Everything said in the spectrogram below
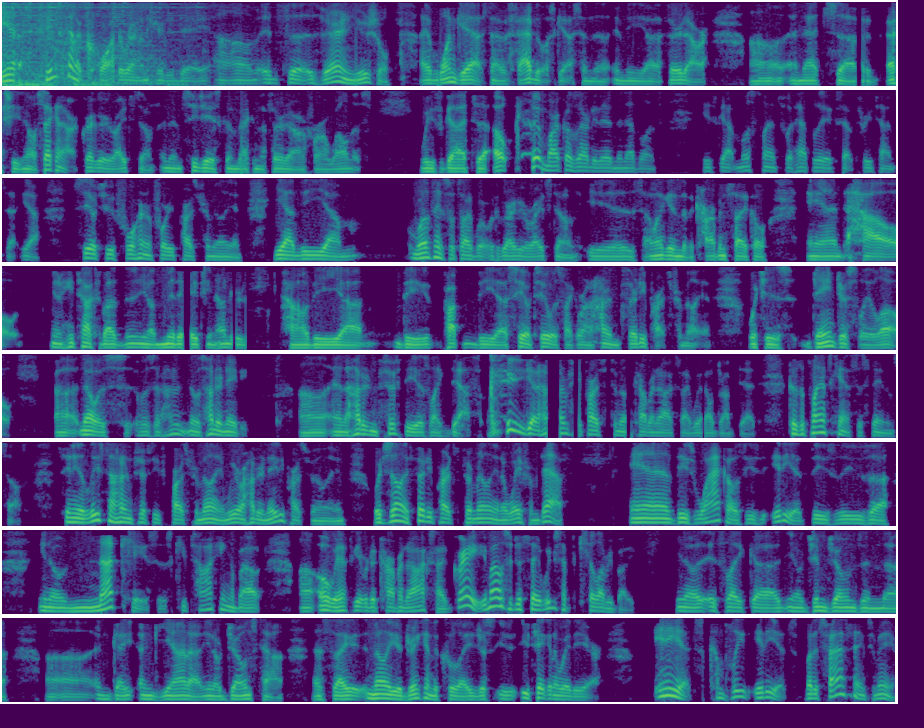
Yes, seems kind of quiet around here today. Um, it's uh, it's very unusual. I have one guest. I have a fabulous guest in the in the uh, third hour, uh, and that's uh, actually no second hour. Gregory Wrightstone, and then CJ is coming back in the third hour for our wellness. We've got uh, oh Marco's already there in the Netherlands. He's got most plants would happily accept three times that. Yeah, CO2 440 parts per million. Yeah, the um, one of the things we'll talk about with Gregory Wrightstone is I want to get into the carbon cycle and how you know he talks about you know mid 1800s how the uh, the the uh, CO2 was like around 130 parts per million, which is dangerously low. Uh, no, it was it was 100, no, it was 180. Uh, and 150 is like death. you get 150 parts per million carbon dioxide, we all drop dead because the plants can't sustain themselves. So you need at least 150 parts per million. We were 180 parts per million, which is only 30 parts per million away from death. And these wackos, these idiots, these these uh, you know nutcases keep talking about, uh, oh, we have to get rid of carbon dioxide. Great, you might as well just say we just have to kill everybody. You know, it's like uh, you know Jim Jones and uh, uh, in, in Guyana, you know Jonestown. And it's like not you're drinking the Kool Aid, you just you, you're taking away the air. Idiots, complete idiots. But it's fascinating to me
